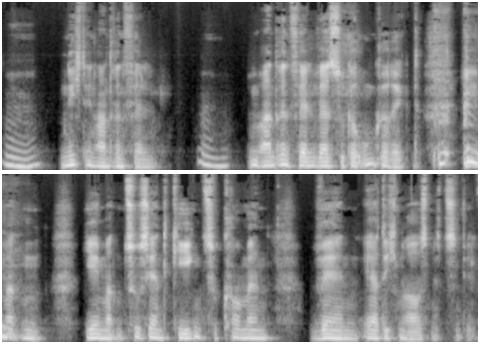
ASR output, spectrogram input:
Mhm. nicht in anderen Fällen. Mhm. In anderen Fällen wäre es sogar unkorrekt, jemanden, jemanden zu sehr entgegenzukommen, wenn er dich nur ausnützen will.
